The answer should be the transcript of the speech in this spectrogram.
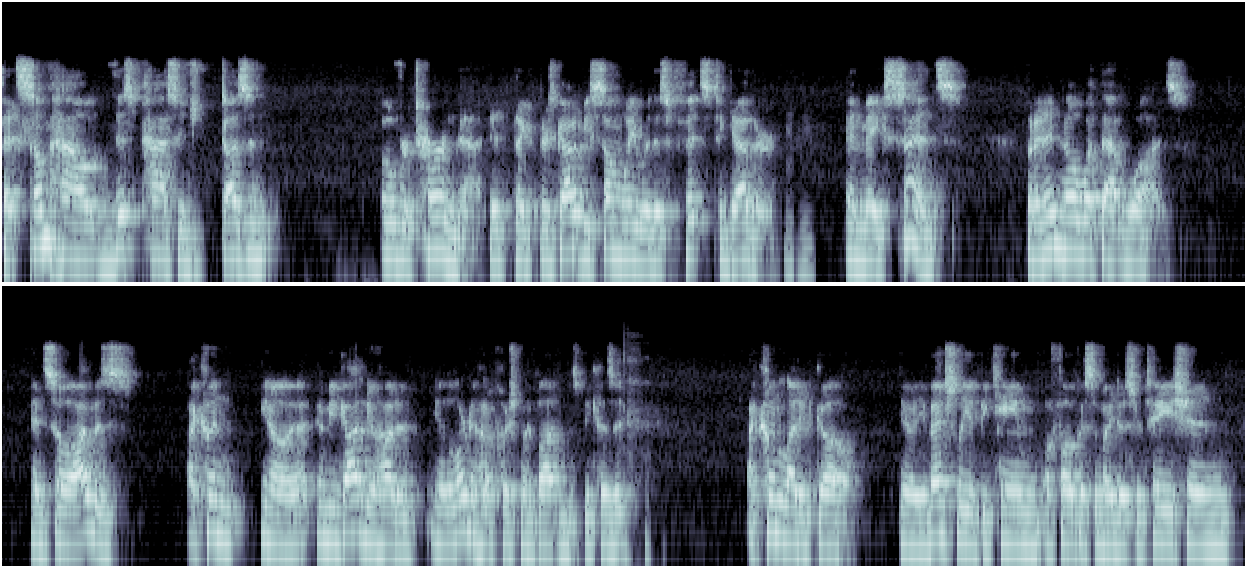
that somehow this passage doesn't overturn that. It, like, there's got to be some way where this fits together. Mm-hmm and make sense, but I didn't know what that was. And so I was, I couldn't, you know, I mean, God knew how to, you know, the Lord knew how to push my buttons because it, I couldn't let it go. You know, eventually it became a focus of my dissertation.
